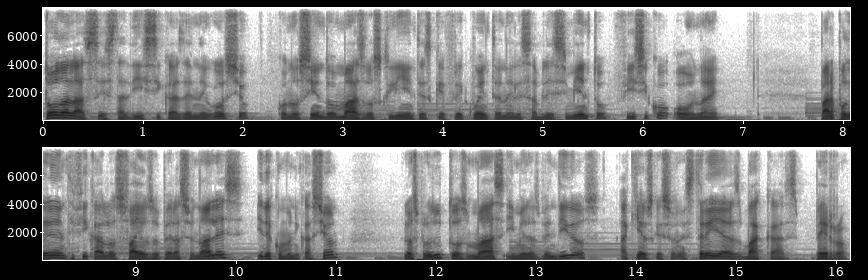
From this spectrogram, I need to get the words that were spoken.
todas las estadísticas del negocio, conociendo más los clientes que frecuentan el establecimiento físico o online, para poder identificar los fallos operacionales y de comunicación, los productos más y menos vendidos, aquellos que son estrellas, vacas, perro,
